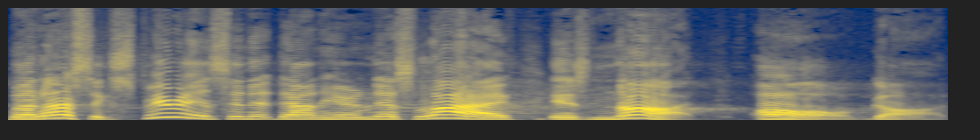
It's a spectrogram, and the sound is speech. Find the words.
But us experiencing it down here in this life is not all God.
